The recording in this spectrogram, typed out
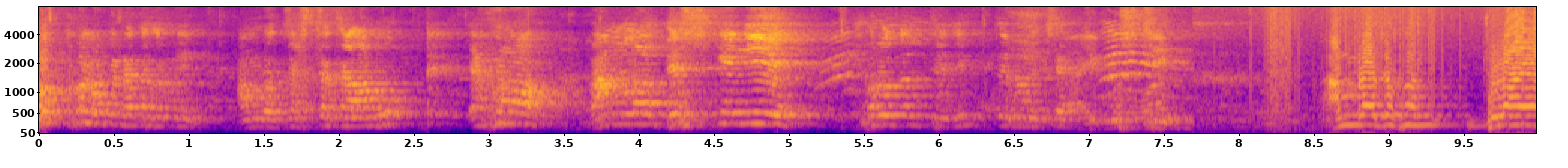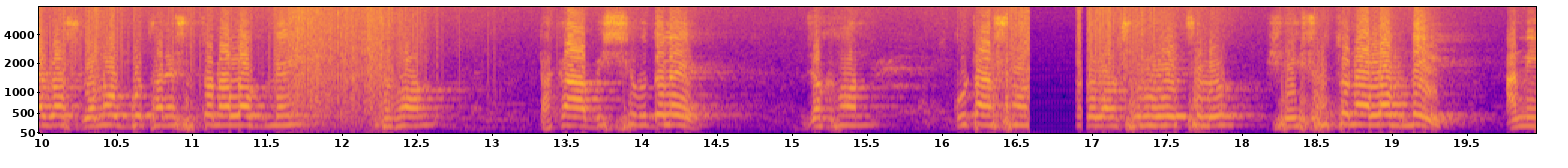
লক্ষ লক্ষ নেতাকর্মী আমরা চেষ্টা চালাবো। এখনও বাংলাদেশকে নিয়ে ষড়যন্ত্রে লিপ্ত রয়েছে একটি গোষ্ঠী। আমরা যখন জুলাই আগস্ট গণ অভ্যুত্থানের সূচনা লগ্নে, তখন ঢাকা বিশ্ববিদ্যালয়ে যখন কোটা সংস্কার আন্দোলন শুরু হয়েছিল সেই সূচনা লগ্নে আমি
